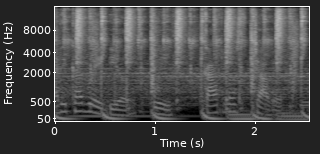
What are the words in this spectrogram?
Balearica Radio with Carlos Chavez.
